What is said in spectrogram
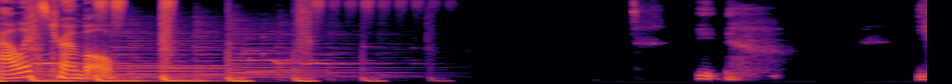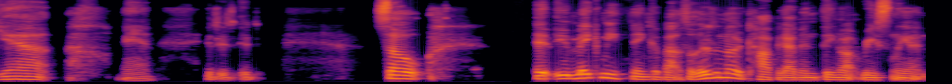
Alex Tremble. Yeah, oh, man. It, it, it so it, it make me think about so there's another topic I've been thinking about recently, and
